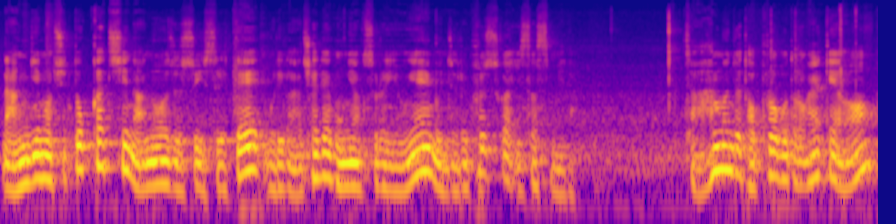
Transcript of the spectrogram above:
남김없이 똑같이 나누어 줄 수 있을 때 우리가 최대 공약수를 이용해 문제를 풀 수가 있었습니다. 자, 한 문제 더 풀어보도록 할게요.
